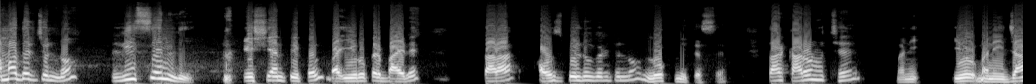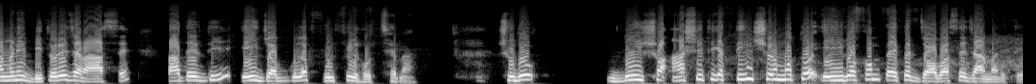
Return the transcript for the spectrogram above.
আমাদের জন্য রিসেন্টলি এশিয়ান পিপল বা ইউরোপের বাইরে তারা হাউস বিল্ডিং এর জন্য লোক নিতেছে। তার কারণ হচ্ছে মানে মানে জার্মানির ভিতরে যারা আছে, তাদের দিয়ে এই জবগুলা ফুলফিল হচ্ছে না। শুধু দুইশো আশি থেকে তিনশোর মতো এইরকম টাইপের জব আছে জার্মানিতে।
